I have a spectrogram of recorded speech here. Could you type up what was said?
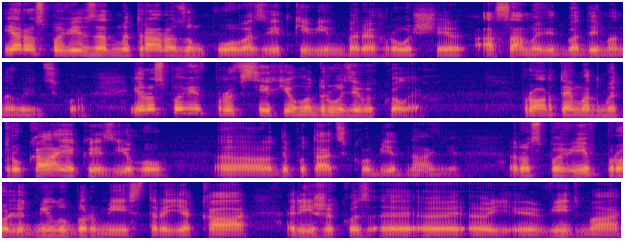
Я розповів за Дмитра Разумкова, звідки він бере гроші, а саме від Вадима Новинського. І розповів про всіх його друзів і колег. Про Артема Дмитрука, який з його е, депутатського об'єднання. Розповів про Людмилу Бормістр, яка ріже е, е, е, відьма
